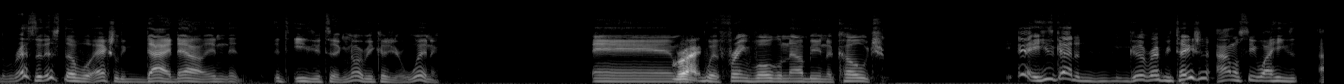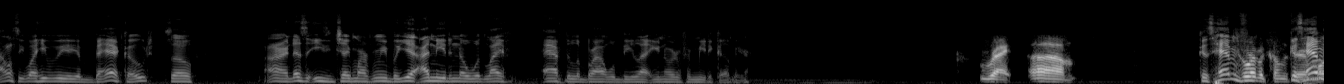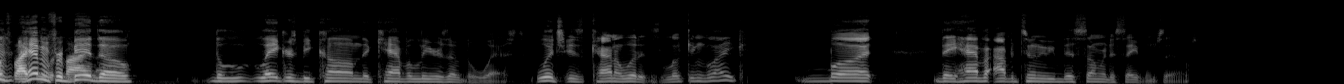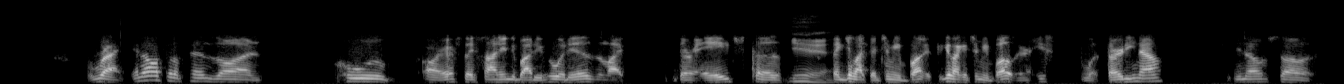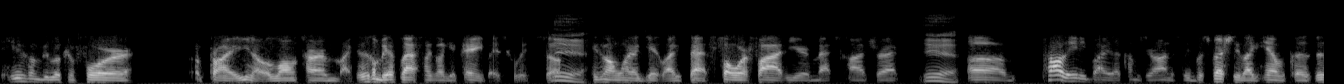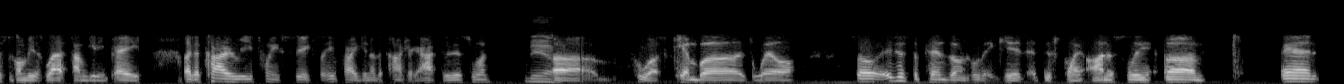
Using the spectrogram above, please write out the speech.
the rest of this stuff will actually die down, and it, it's easier to ignore because you're winning. And right. with Frank Vogel now being the coach, yeah, he's got a good reputation. I don't see why he's I don't see why he would be a bad coach. So, all right, that's an easy check mark for me. But yeah, I need to know what life after LeBron would be like in order for me to come here. Right. Um, because heaven, for, heaven, heaven forbid though, the Lakers become the Cavaliers of the West, which is kind of what it's looking like. But they have an opportunity this summer to save themselves. Right. And it also depends on who or if they sign anybody, who it is, and like their age. Because yeah, they get like a Jimmy Butler. If you get like a Jimmy Butler, he's what thirty now you know, so he's gonna be looking for a probably you know a long term like this is gonna be his last time he's gonna get paid basically. So yeah. he's gonna want to get like that four or five year max contract. Yeah. Um, probably anybody that comes here honestly, but especially like him because this is gonna be his last time getting paid. Like a Kyrie, 26, so he'll probably get another contract after this one. Yeah. Um, who else? Kemba as well. So it just depends on who they get at this point, honestly. Um, and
